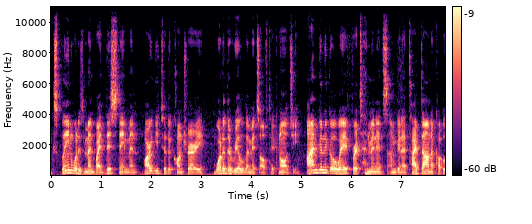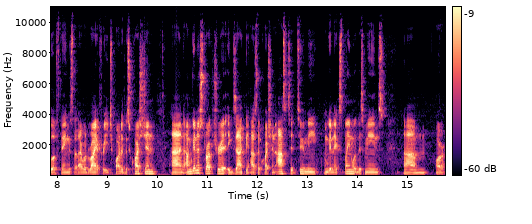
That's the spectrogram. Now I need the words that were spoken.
Explain what is meant by this statement, argue to the contrary, what are the real limits of technology? I'm gonna go away for 10 minutes, I'm gonna type down a couple of things that I would write for each part of this question, and I'm gonna structure it exactly as the question asks it to me. I'm gonna explain what this means, um, or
